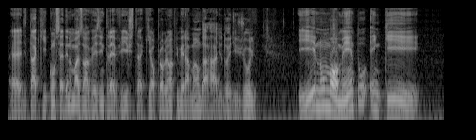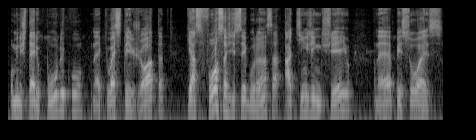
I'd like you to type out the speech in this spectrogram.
é, de estar aqui concedendo mais uma vez entrevista aqui ao programa Primeira Mão da Rádio 2 de Julho. E num momento em que o Ministério Público, né, que o STJ, que as forças de segurança atingem em cheio né, pessoas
